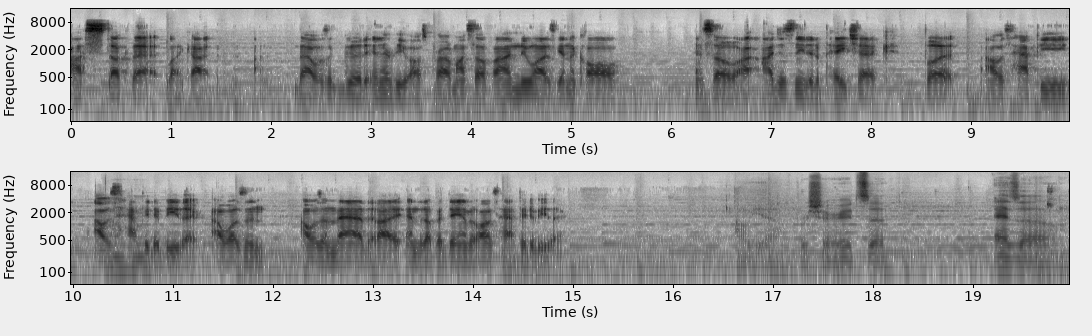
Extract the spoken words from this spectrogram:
I stuck that, like I, I that was a good interview. I was proud of myself. I knew I was getting a call, and so I, I just needed a paycheck, but I was happy. I was mm-hmm. happy to be there. I wasn't. I wasn't mad that I ended up at Danville. I was happy to be there. Oh yeah, for sure. It's a as a um,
